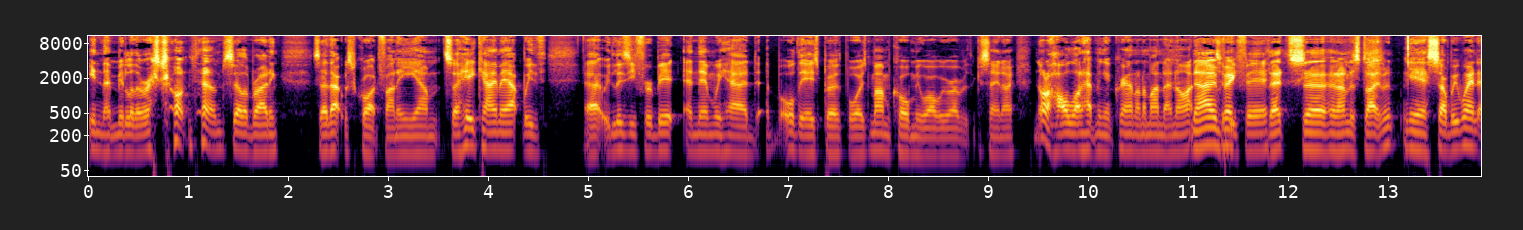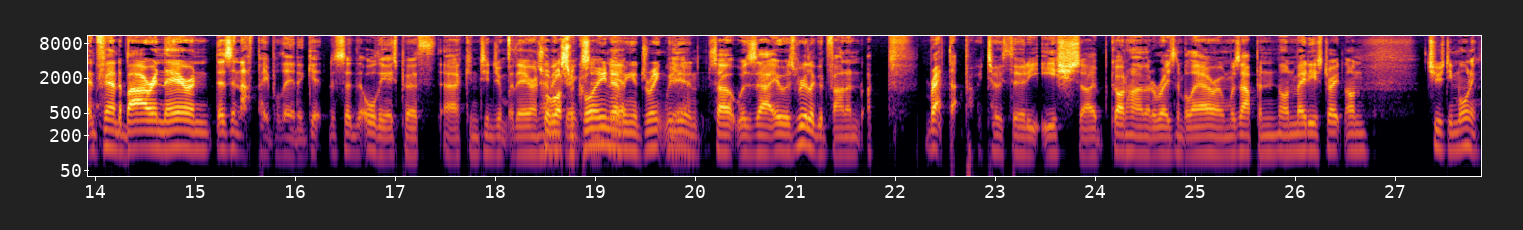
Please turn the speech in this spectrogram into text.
in the middle of the restaurant um, celebrating. So that was quite funny. Um, so he came out with uh, with Lizzie for a bit, and then we had all the East Perth boys. Mum called me while we were over at the casino. Not a whole lot happening at Crown on a Monday night. No, in to fact, be fair. that's uh, an understatement. Yeah, so we went and found a bar in there, and there's enough people there to get. So the- all the East Perth uh, contingent were there, and having Ross McLean and- having a drink with you and- So it was uh, it was really good fun, and I wrapped up probably two thirty ish. So got home at a reasonable hour and was up and on Media Street on Tuesday morning.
